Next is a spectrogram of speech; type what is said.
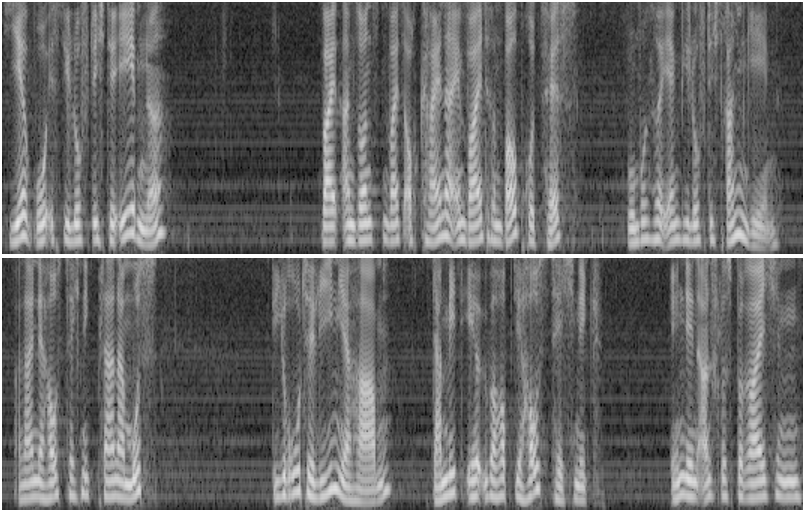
hier, wo ist die luftdichte Ebene? Weil ansonsten weiß auch keiner im weiteren Bauprozess, wo muss er irgendwie luftdicht rangehen. Allein der Haustechnikplaner muss die rote Linie haben, damit er überhaupt die Haustechnik in den Anschlussbereichen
